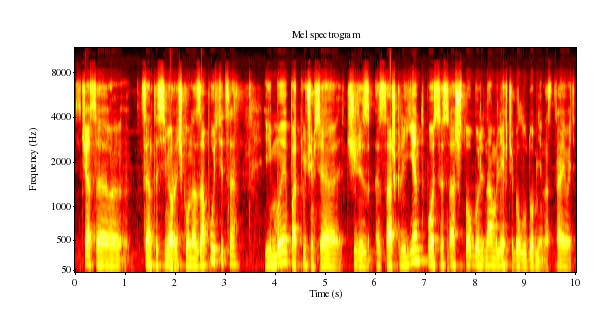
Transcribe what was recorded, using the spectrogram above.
Сейчас э, центр семерочка у нас запустится и мы подключимся через SSH клиент по SSH, чтобы нам легче было удобнее настраивать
